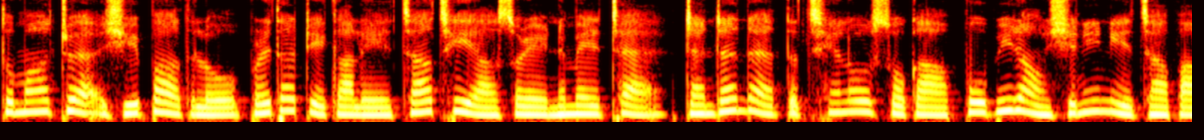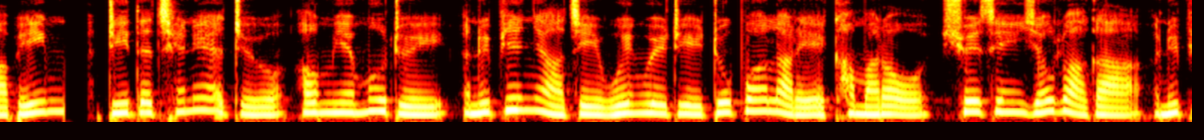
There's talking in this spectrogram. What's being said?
သူမအတွက်အရေးပါတယ်လို့ပရိသတ်တွေကလည်းကြားချီရဆိုတဲ့နာမည်ထက်ဒန်ဒန်တန်တချင်းလို့ဆိုကပို့ပြီးတောင်ရင်းနှီးနေကြပါပြီဒီတချင်းနဲ့အတူအောင်မြင်မှုတွေအနုပညာကြီးဝင်ငွေတွေတိုးပွားလာတဲ့အခါမှာတော့ရွှေစင်ရုပ်လာကအနုပ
